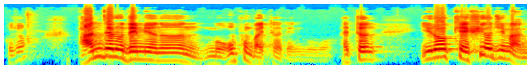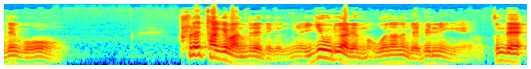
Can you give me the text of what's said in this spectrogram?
그죠? 반대로 되면은 뭐 오픈 바이트가 되는 거고. 하여튼 이렇게 휘어지면 안 되고 플랫하게 만들어야 되거든요. 이게 우리가 레- 원하는 레벨링이에요. 근데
